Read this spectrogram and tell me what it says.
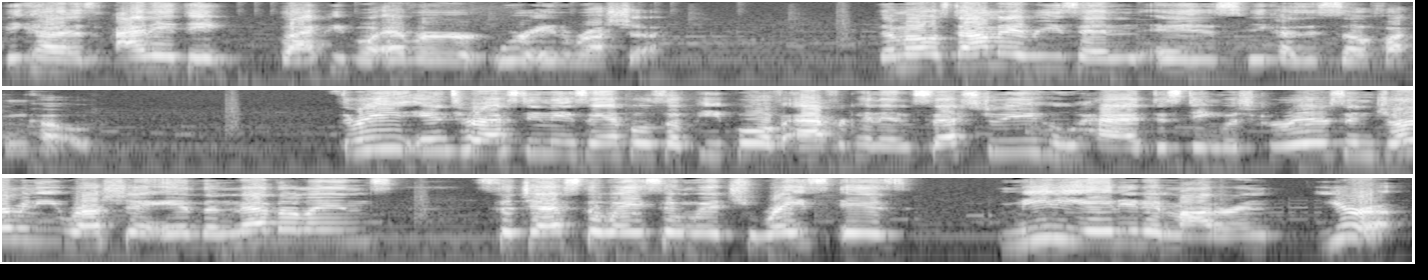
because I didn't think black people ever were in Russia. The most dominant reason is because it's so fucking cold. Three interesting examples of people of African ancestry who had distinguished careers in Germany, Russia, and the Netherlands suggest the ways in which race is mediated in modern Europe.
